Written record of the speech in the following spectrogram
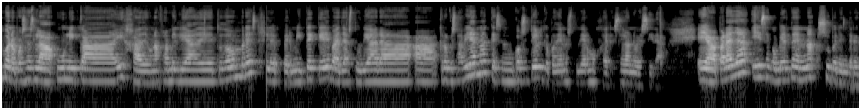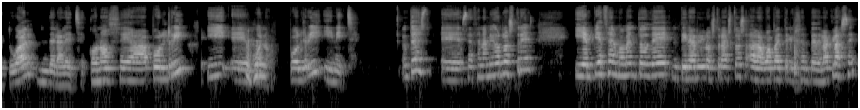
Bueno, pues es la única hija de una familia de todo hombres. Le permite que vaya a estudiar a, creo que es a Viena, que es el único sitio en el que podían estudiar mujeres en la universidad. Ella va para allá y se convierte en una súper intelectual de la leche. Conoce a Paul Rie y, eh, bueno, Paul Rie y Nietzsche. Entonces, eh, se hacen amigos los tres y empieza el momento de tirarle los trastos a la guapa inteligente de la clase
